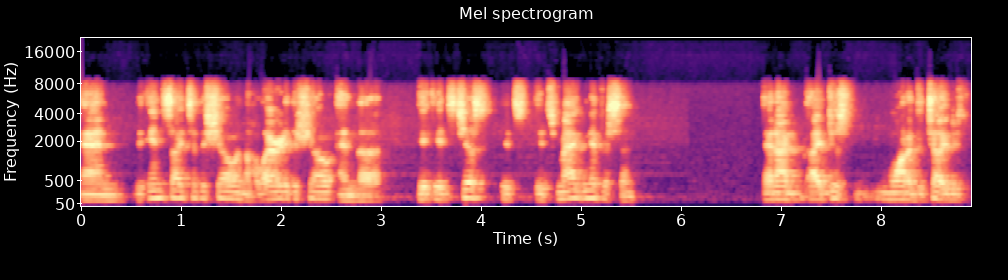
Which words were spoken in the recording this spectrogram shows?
and the insights of the show, and the hilarity of the show, and the it, it's just it's it's magnificent. And I I just wanted to tell you, just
